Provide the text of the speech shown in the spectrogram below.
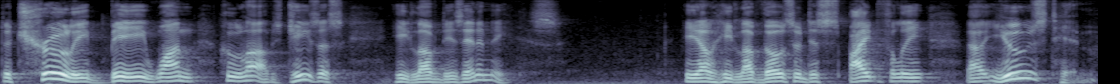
to truly be one who loves. Jesus, He loved His enemies. He, he loved those who despitefully uh, used Him.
